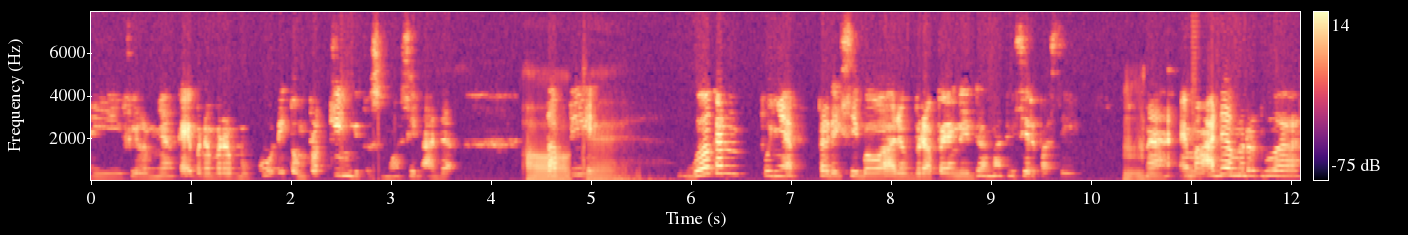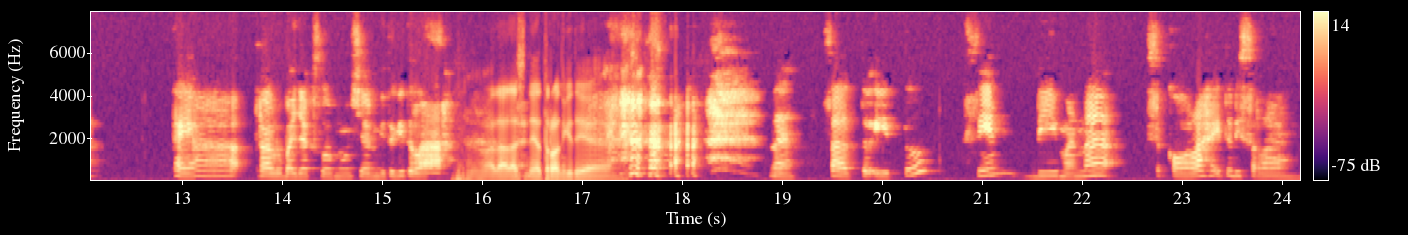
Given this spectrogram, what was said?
di filmnya. Kayak bener-bener buku ditumplekin gitu semua scene ada. Oh, Tapi okay. gue kan punya prediksi bahwa ada beberapa yang didramatisir pasti. Mm. Nah emang ada menurut gue kayak terlalu banyak slow motion gitu gitulah. Ala-ala sinetron gitu ya. Nah, satu itu scene di mana sekolah itu diserang.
